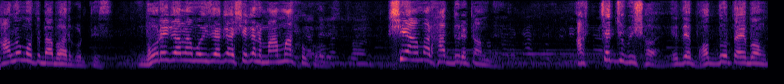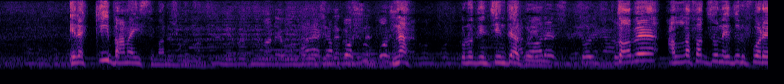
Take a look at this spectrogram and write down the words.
ভালো মতো ব্যবহার করতেছি। ভরে গেলাম ওই জায়গায়, সেখানে মামা খোকন, সে আমার হাত ধরে টান দেয়। আশ্চর্য বিষয় এদের ভদ্রতা এবং এরা কি বানাইছে মানুষগুলি। না কোনোদিন চিন্তা করি তবে আল্লাহ ফাকজন এদের উপরে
